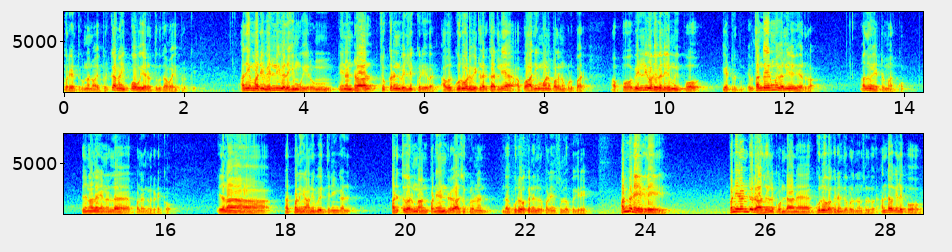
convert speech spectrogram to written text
குறையறதுக்கு உண்டான வாய்ப்பு இருக்குது ஆனால் இப்போது உயரத்துக்கு தான் வாய்ப்பு இருக்குது அதே மாதிரி வெள்ளி விலையும் உயரும். ஏனென்றால் சுக்கரன் வெள்ளிக்குரியவர். அவர் குருவோட வீட்டில் இருக்கார் இல்லையா? அப்போ அதிகமான பலனை கொடுப்பார். அப்போது வெள்ளியோட விலையும் இப்போது ஏற்றது இப்போ தங்க ஏறுமோ வெள்ளியும் ஏறுதான். அதுவும் ஏற்றமாக இருக்கும். இதனால் நல்ல பலன்கள் கிடைக்கும். இதெல்லாம் நற்பலனை அனுபவித்து நீங்கள் அடுத்து வரும் நான் பன்னிரெண்டு ராசிக்குள்ள நான் இந்த குரு வக்கரநிதி ஒரு பலனை சொல்லப் போகிறேன். அன்பு நேயர்களே பன்னிரெண்டு ராசிகளுக்கு உண்டான குரு வக்கரநிதி பலன் தான் சொல்லுவார். அந்த வகையில் இப்போது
